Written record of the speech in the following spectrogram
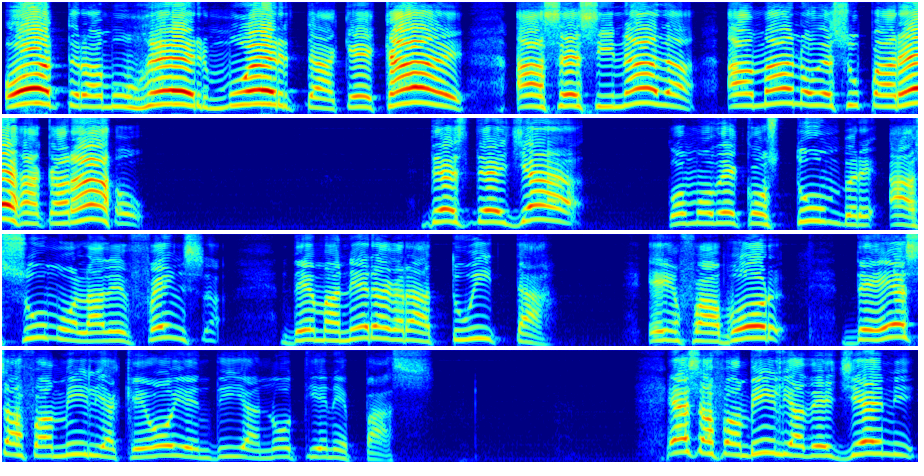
Otra mujer muerta que cae asesinada a mano de su pareja, carajo. Desde ya, como de costumbre, asumo la defensa de manera gratuita en favor de esa familia que hoy en día no tiene paz. Esa familia de Jenny,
